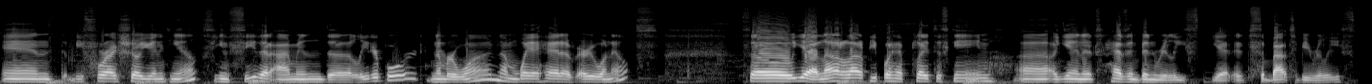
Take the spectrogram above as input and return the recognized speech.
And before I show you anything else, you can see that I'm in the leaderboard, number one. I'm way ahead of everyone else. So yeah, not a lot of people have played this game. Uh, again, it hasn't been released yet. It's about to be released.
